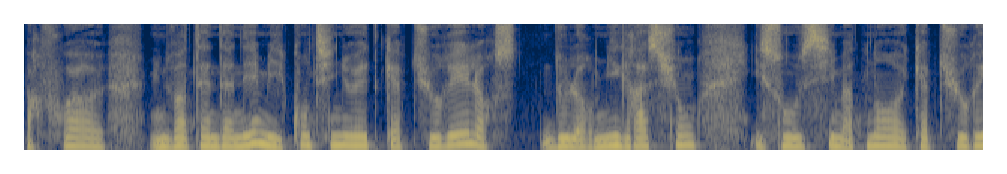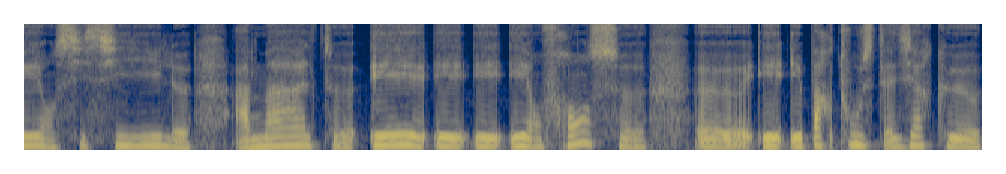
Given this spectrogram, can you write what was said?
parfois une vingtaine d'années, mais ils continuent à être capturés. De leur migration, ils sont aussi maintenant capturés en Sicile, à Malte et et, et, et en France et, et partout. C'est-à-dire que,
